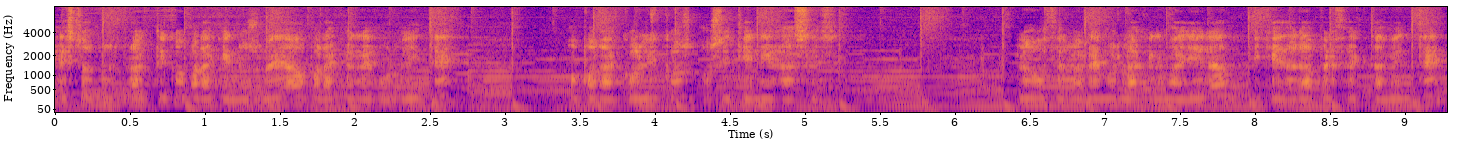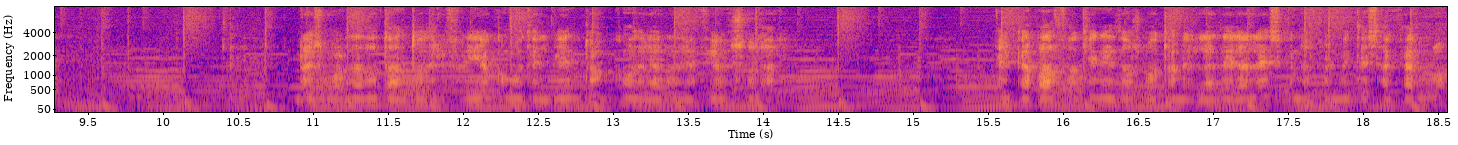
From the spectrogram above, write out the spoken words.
Esto es muy práctico para que nos vea o para que regurgite o para cólicos o si tiene gases. Luego cerraremos la cremallera y quedará perfectamente resguardado tanto del frío como del viento como de la radiación solar. El capazo tiene dos botones laterales que nos permite sacarlo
